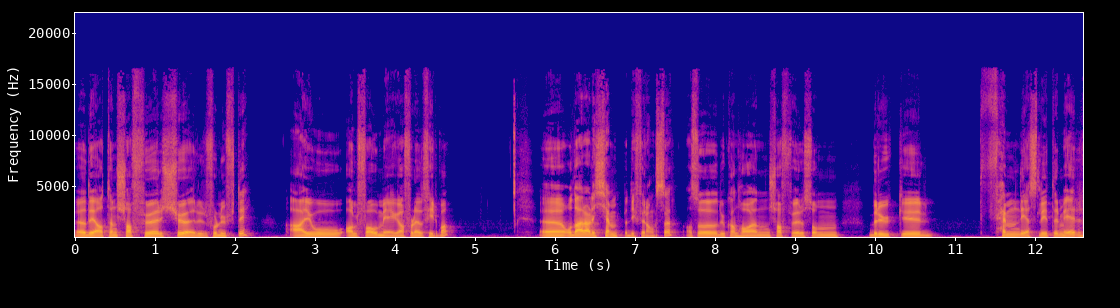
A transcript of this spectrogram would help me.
Eh, det at en sjåfør kjører fornuftig, er jo alfa og omega for det firmaet. Og der er det kjempedifferanse. Altså, du kan ha en sjåfør som bruker fem desiliter mer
